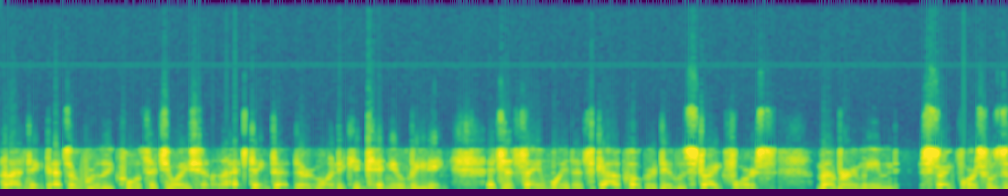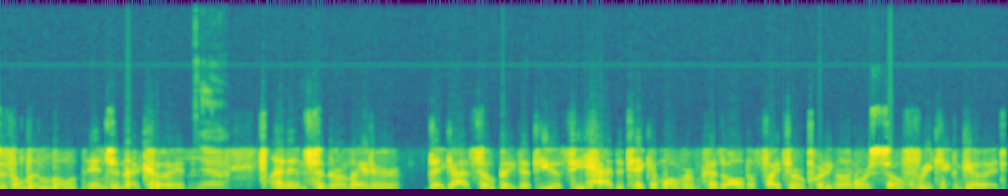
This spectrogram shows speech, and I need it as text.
And I think that's a really cool situation. And I think that they're going to continue leading. It's the same way that Scott Coker did with Strikeforce. I mean, Strikeforce was just a little old engine that could. Yeah. And then sooner or later, they got so big that the UFC had to take them over because all the fights they were putting on were so freaking good.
